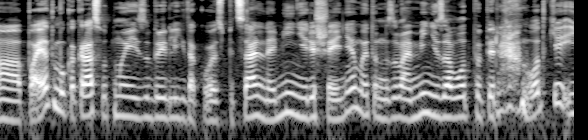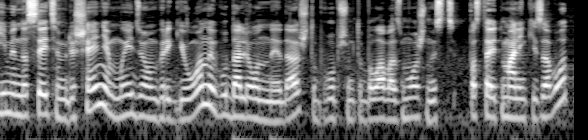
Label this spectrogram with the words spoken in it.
А, поэтому как раз вот мы изобрели такое специальное мини-решение, мы это называем мини-завод по переработке, и именно с этим решением мы идем в регионы, в удаленные, да, чтобы, в общем-то, была возможность поставить маленький завод,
